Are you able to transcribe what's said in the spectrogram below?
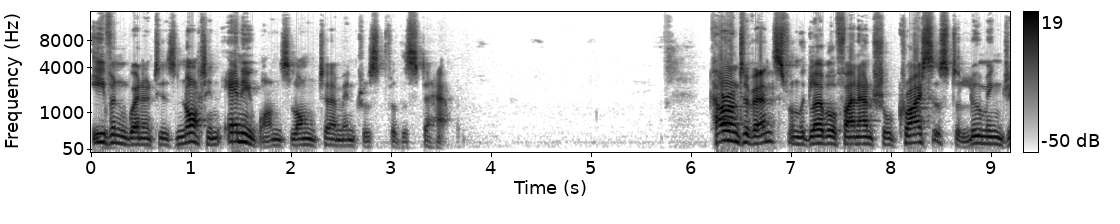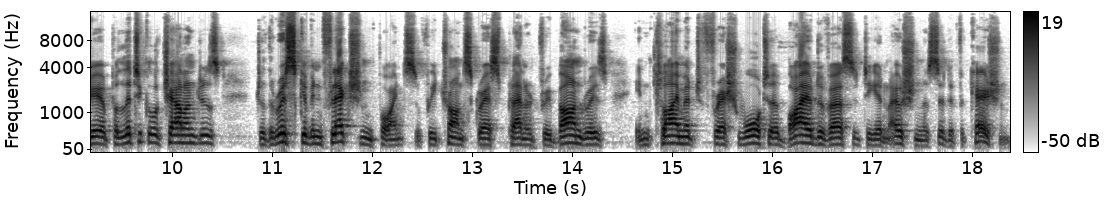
even when it is not in anyone's long term interest for this to happen. Current events, from the global financial crisis to looming geopolitical challenges to the risk of inflection points if we transgress planetary boundaries in climate, fresh water, biodiversity, and ocean acidification,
